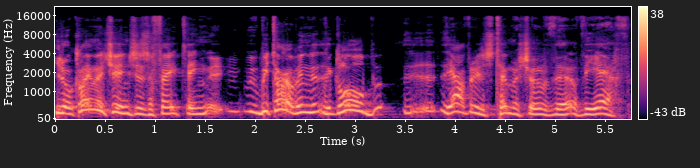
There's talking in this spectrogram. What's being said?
you know climate change is affecting. We talk. I mean, the globe, the average temperature of the of the Earth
